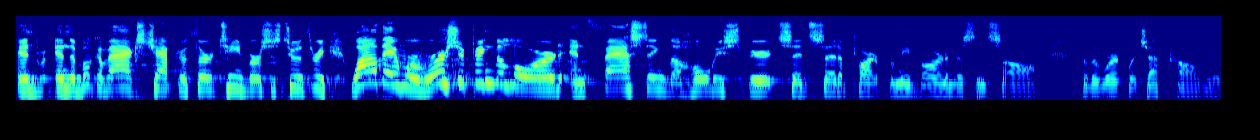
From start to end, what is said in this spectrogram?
In, in the book of Acts, chapter 13, verses 2 and 3, while they were worshiping the Lord and fasting, the Holy Spirit said, Set apart for me Barnabas and Saul for the work which I've called them.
